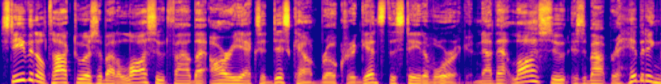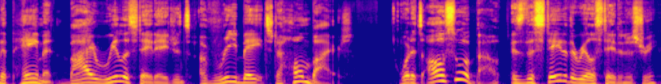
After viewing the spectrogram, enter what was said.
Stephen will talk to us about a lawsuit filed by REX, a discount broker, against the state of Oregon. Now, that lawsuit is about prohibiting the payment by real estate agents of rebates to homebuyers. What it's also about is the state of the real estate industry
